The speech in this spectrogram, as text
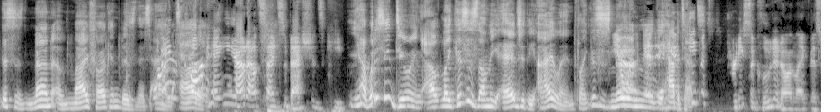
this is none of my fucking business. Why I'm is out. Bob hanging out outside Sebastian's keep? Yeah, what is he doing out? Like, this is on the edge of the island. Like, this is nowhere Yeah, near and- the and habitats. Keep pretty secluded on like this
